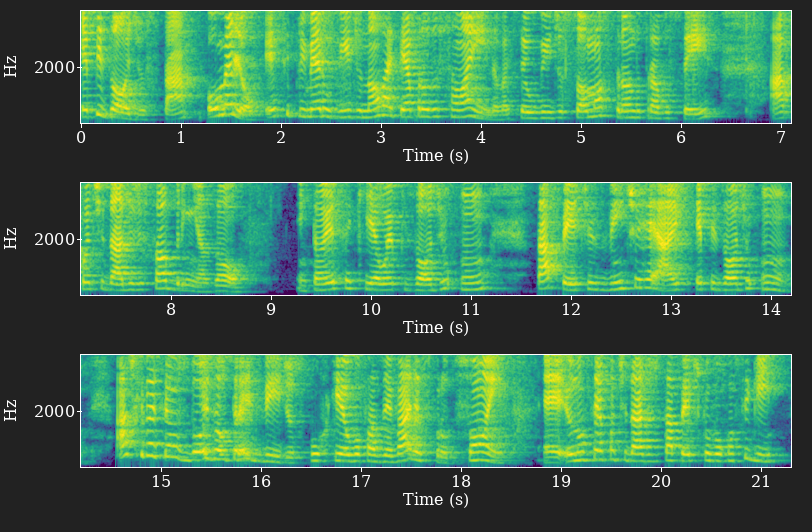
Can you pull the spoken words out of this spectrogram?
episódios, tá? Ou melhor, esse primeiro vídeo não vai ter a produção ainda, vai ser o vídeo só mostrando pra vocês a quantidade de sobrinhas, ó. Então esse aqui é o episódio 1 tapetes 20 reais, episódio 1. Acho que vai ser uns dois ou três vídeos, porque eu vou fazer várias produções. É, eu não sei a quantidade de tapete que eu vou conseguir.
